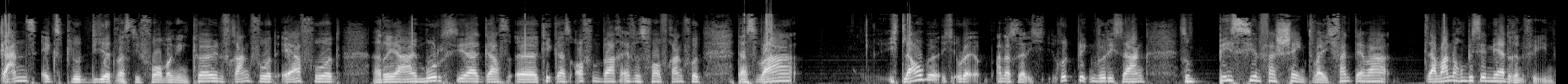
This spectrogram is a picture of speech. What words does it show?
ganz explodiert, was die Form angeht. Köln, Frankfurt, Erfurt, Real Murcia, Gas, äh, Kickers Offenbach, FSV Frankfurt. Das war, ich glaube, ich, oder anders gesagt, ich, rückblicken würde ich sagen, so ein bisschen verschenkt, weil ich fand, der war, da war noch ein bisschen mehr drin für ihn.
